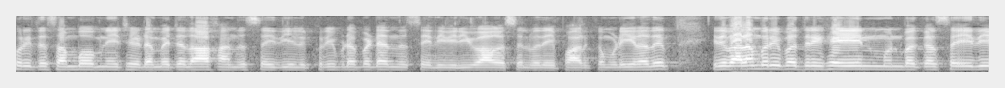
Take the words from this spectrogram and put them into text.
குறித்த சம்பவம் நேற்று இடம்பெற்றதாக அந்த செய்தியில் குறிப்பிடப்பட்ட அந்த செய்தி விரிவாக செல்வதை பார்க்க முடிகிறது. இது வலம்புரி பத்திரிகையின் முன்பக்க செய்தி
